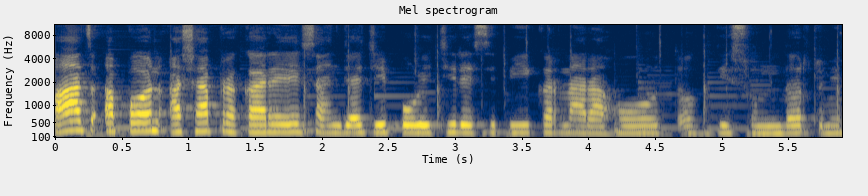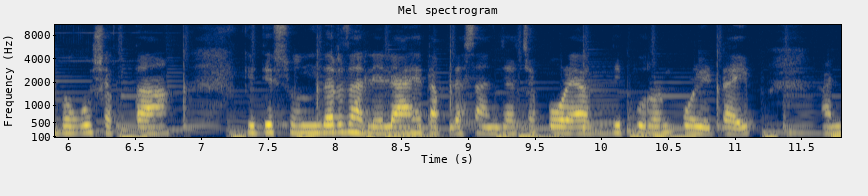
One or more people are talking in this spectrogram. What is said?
आज आपण अशा प्रकारे सांज्याची पोळीची रेसिपी करणार आहोत. अगदी सुंदर तुम्ही बघू शकता. किती सुंदर झालेल्या आहेत आपल्या सांज्याच्या पोळ्या. अगदी पुरणपोळी टाईप आणि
